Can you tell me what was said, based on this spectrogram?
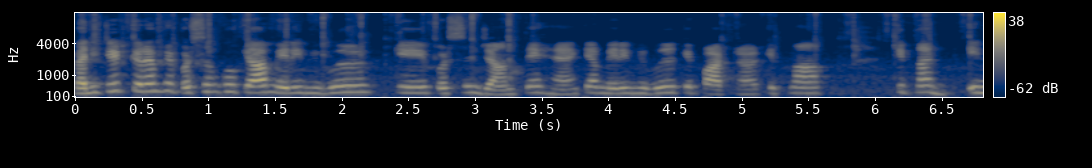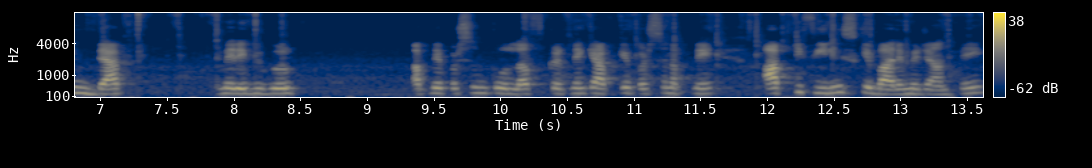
मेडिटेट करें अपने पर्सन को, क्या मेरे व्यूवर के पर्सन जानते हैं? क्या मेरे व्यूवर के पार्टनर कितना कितना इन डेप्थ मेरे व्यूवर अपने पर्सन को लव करते हैं? क्या आपके पर्सन अपने, आपकी फीलिंग्स के बारे में जानते हैं?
